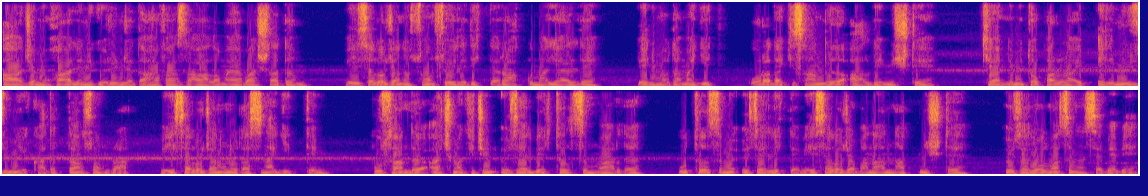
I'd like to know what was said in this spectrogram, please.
Ağacın o halini görünce daha fazla ağlamaya başladım. Veysel Hoca'nın son söyledikleri aklıma geldi. Benim odama git, oradaki sandığı al demişti. Kendimi toparlayıp elimi yüzümü yıkadıktan sonra Veysel Hoca'nın odasına gittim. Bu sandığı açmak için özel bir tılsım vardı. Bu tılsımı özellikle Veysel Hoca bana anlatmıştı. Özel olmasının sebebi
